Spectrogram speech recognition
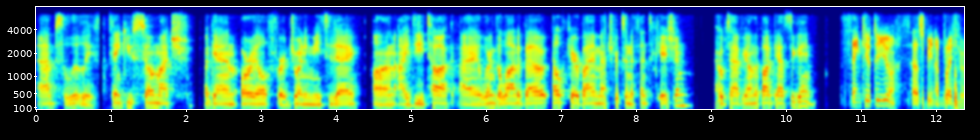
Absolutely. Thank you so much again, Oriol, for joining me today on ID Talk. I learned a lot about healthcare biometrics and authentication. I hope to have you on the podcast again. Thank you to you. It has been a pleasure.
